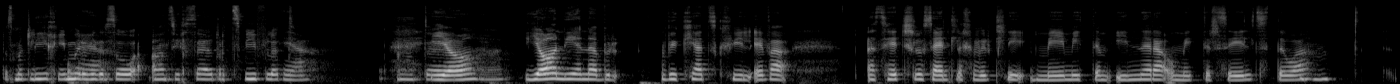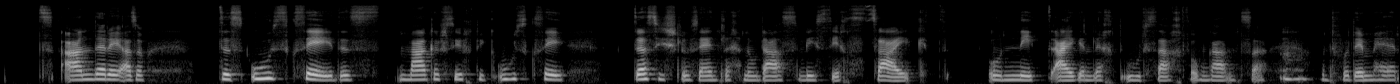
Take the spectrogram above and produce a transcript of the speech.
dass man gleich immer ja. wieder so an sich selber zweifelt. Ja. Und, äh, ja. ja. Ja, ich habe aber wirklich das Gefühl, eben, es hat schlussendlich wirklich mehr mit dem Inneren und mit der Seele zu tun. Mhm das andere, also das Aussehen, das magersüchtig Aussehen, das ist schlussendlich nur das, wie es sich zeigt und nicht eigentlich die Ursache vom Ganzen. Mhm. Und von dem her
